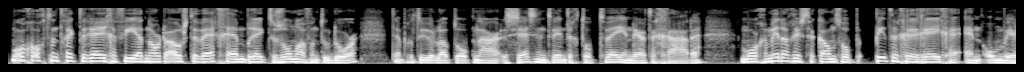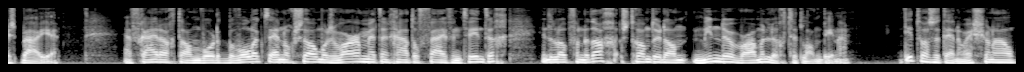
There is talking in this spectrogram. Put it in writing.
Morgenochtend trekt de regen via het noordoosten weg en breekt de zon af en toe door. De temperatuur loopt op naar 26 tot 32 graden. Morgenmiddag is er kans op pittige regen- en onweersbuien. En vrijdag dan wordt het bewolkt en nog zomers warm met een graad of 25. In de loop van de dag stroomt er dan minder warme lucht het land binnen. Dit was het NOS Journaal.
